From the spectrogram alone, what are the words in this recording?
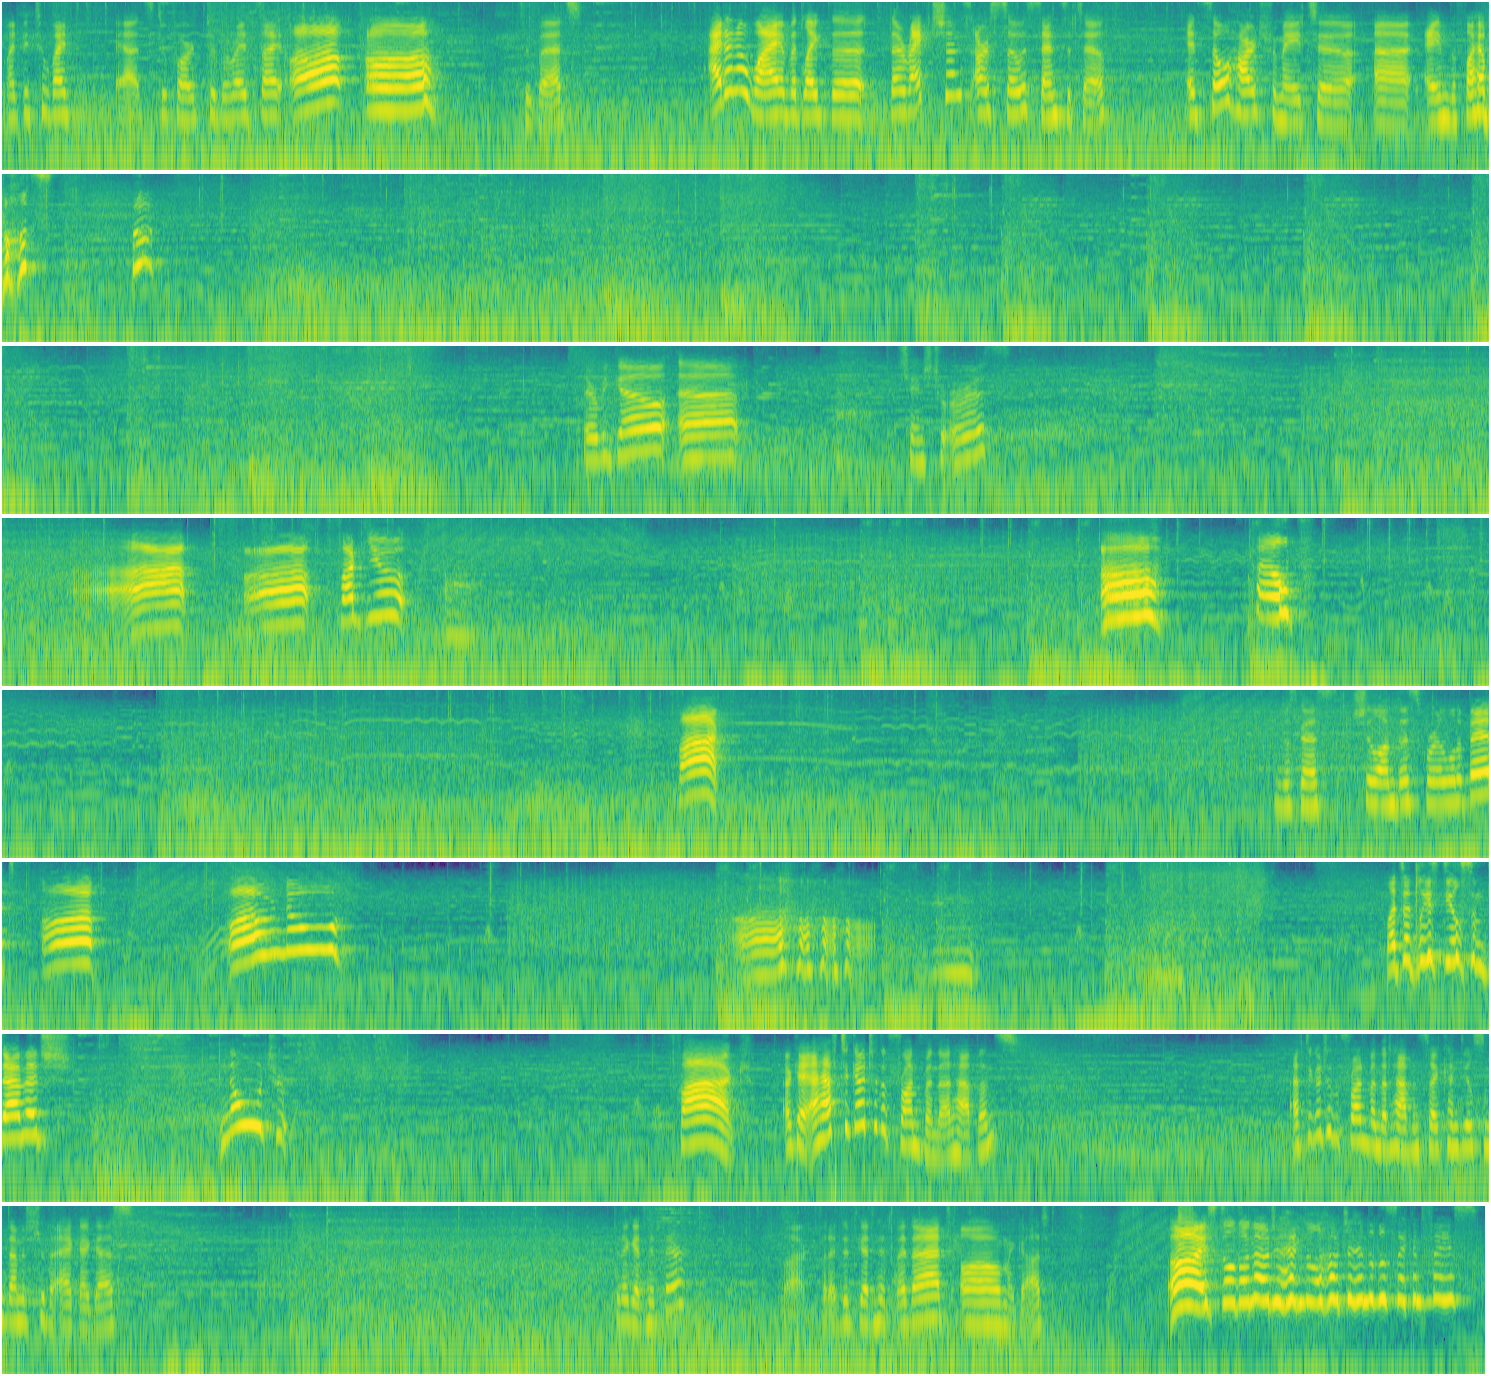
Might be too wide. Yeah, it's too far to the right side. Oh! Oh! Too bad. I don't know why, but like the directions are so sensitive. It's so hard for me to uh, aim the fireballs. There we go. Change to Earth. Ah! Uh, fuck you! Gonna chill on this for a little bit. Oh! Oh no! Oh. Let's at least deal some damage. No, true. Fuck. Okay, I have to go to the front when that happens. I have to go to the front when that happens so I can deal some damage to the egg, I guess. Did I get hit there? Fuck, but I did get hit by that. Oh my god. Oh, I still don't know how to handle how to handle the second phase.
